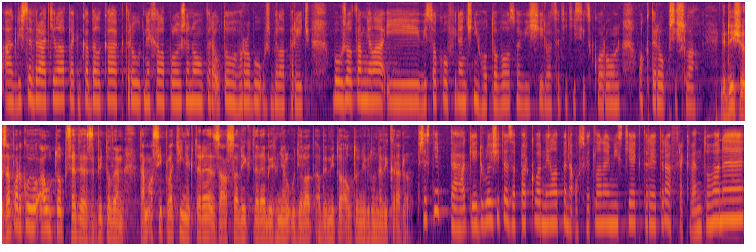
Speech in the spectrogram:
A když se vrátila, tak kabelka, kterou nechala položenou teda u toho hrobu, už byla pryč. Bohužel tam měla i vysokou finanční hotovost ve výši 20 tisíc korun, o kterou přišla. Když zaparkuju auto před hřbitovem, tam asi platí některé zásady, které bych měl udělat, aby mi to auto někdo nevykradl. Přesně tak, je důležité zaparkovat nejlépe na osvětleném místě, které je teda frekventované.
